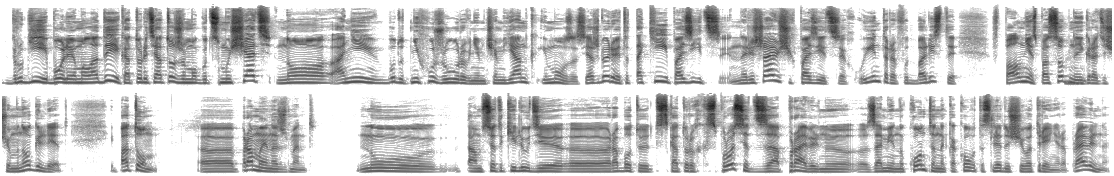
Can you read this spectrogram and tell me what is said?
другие, более молодые, которые тебя тоже могут смущать, но они будут не хуже уровнем, чем Янг и Мозес. Я же говорю, это такие позиции. На решающих позициях у Интера футболисты вполне способны играть еще много лет. И потом, э, про менеджмент. Ну, там все-таки люди э, работают, с которых спросят за правильную э, замену Конте на какого-то следующего тренера, правильно?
